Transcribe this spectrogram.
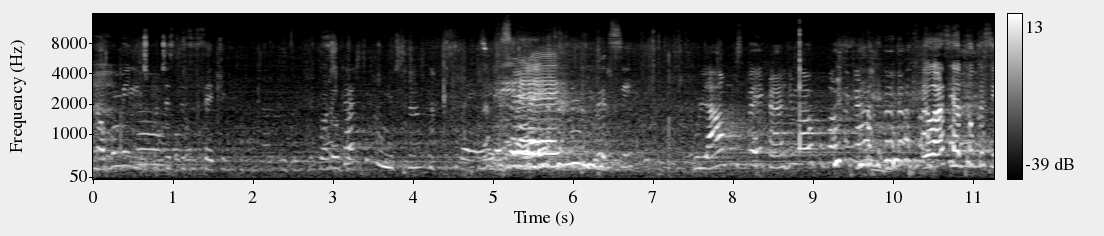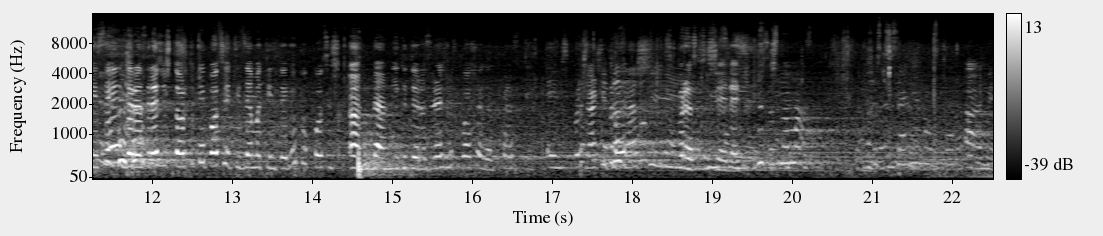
Много миличко, че сте се сетили. Ще кажете, момичета? Мерси. Голям успех, хайде малко по-така. Ела сега тук си се, да разрежеш тортата и после ти вземат интервю, пък после ще... А, да, и като разрежеш, какво ще да с пръсти? Еми, с пръст. Чакай, с пръсти ще ядеш. С намаз. Състезание на А, не.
